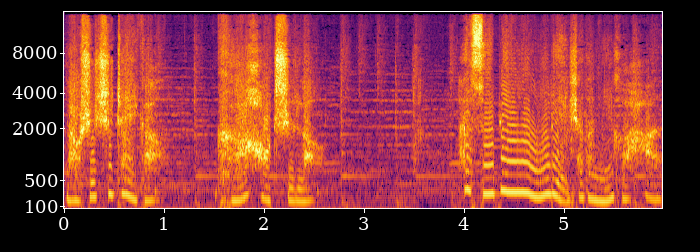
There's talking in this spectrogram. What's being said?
老师吃这个，可好吃了。”他随便一抹脸上的泥和汗，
